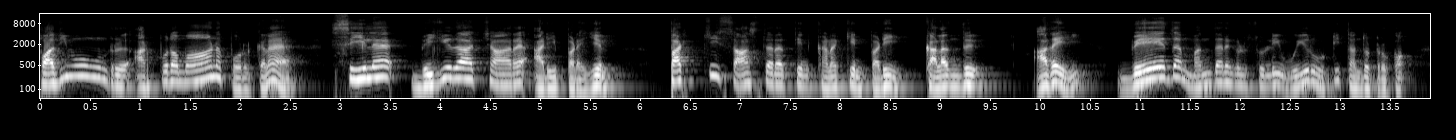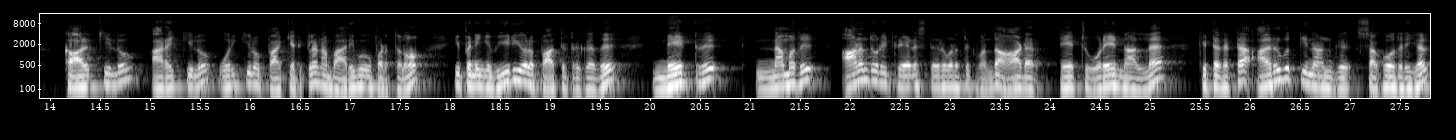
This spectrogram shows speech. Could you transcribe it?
பதிமூன்று அற்புதமான பொருட்களை சில விகிதாச்சார அடிப்படையில் பட்சி சாஸ்திரத்தின் கணக்கின்படி கலந்து அதை வேத மந்திரங்கள் சொல்லி உயிரூட்டி தந்துட்ருக்கோம் கால் கிலோ அரை கிலோ ஒரு கிலோ பாக்கெட்டுகளை நம்ம அறிமுகப்படுத்தணும். இப்போ நீங்கள் வீடியோவில் பார்த்துட்ருக்கிறது நேற்று நமது ஆனந்தோரி ட்ரேடர்ஸ் நிறுவனத்துக்கு வந்த ஆர்டர். நேற்று ஒரே நாளில் கிட்டத்தட்ட அறுபத்தி நான்கு சகோதரிகள்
